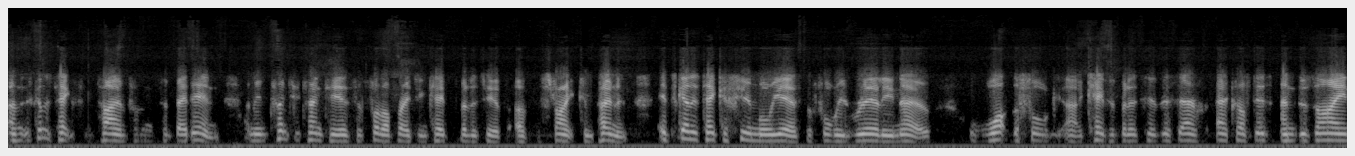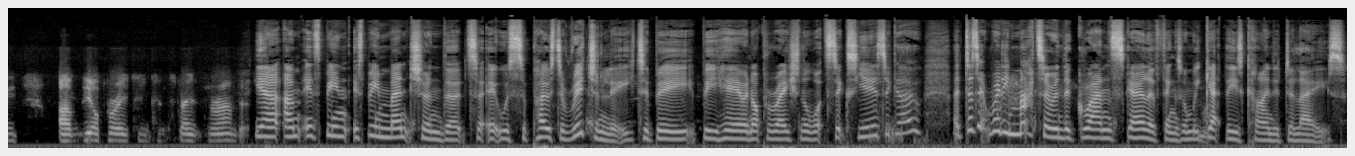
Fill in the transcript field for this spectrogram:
and it's going to take some time for them to bed in. I mean, 2020 is the full operating capability of, of the strike component. It's going to take a few more years before we really know what the full uh, capability of this air, aircraft is and design um, the operating constraints around it. Yeah, um, it's been it's been mentioned that it was supposed originally to be be here and operational what six years ago. Uh, does it really matter in the grand scale of things when we get these kind of delays?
